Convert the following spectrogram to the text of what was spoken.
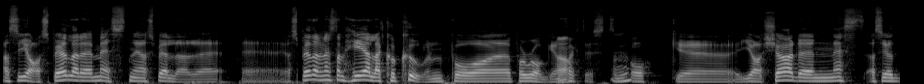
Alltså jag spelade mest när jag spelade, eh, jag spelade nästan hela Cocoon på, på Roggen Ja. faktiskt. Mm. Och eh, jag körde näst, alltså jag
